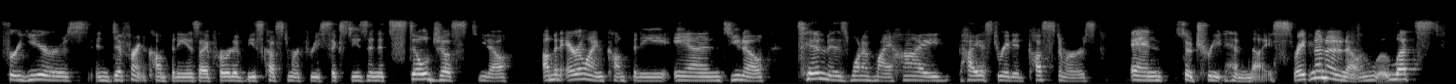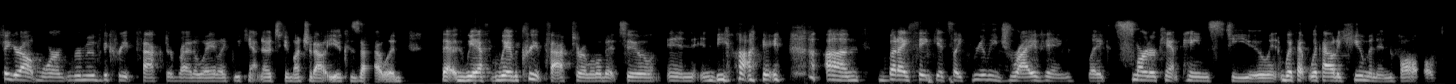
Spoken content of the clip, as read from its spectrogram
for years in different companies i've heard of these customer 360s and it's still just you know i'm an airline company and you know tim is one of my high highest rated customers and so treat him nice right no no no no let's figure out more remove the creep factor by the way like we can't know too much about you because that would that we have we have a creep factor a little bit too in in BI. um, but I think it's like really driving like smarter campaigns to you with, without a human involved.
